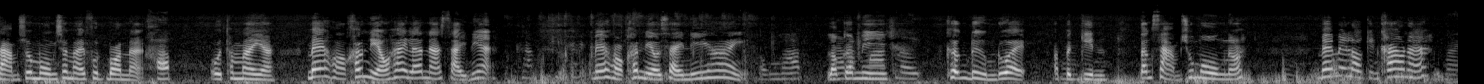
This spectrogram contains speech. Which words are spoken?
สามชั่วโมงใช่ไหมฟุตบอลน่ะ ครับ โอ้ทำไมอะ แม่ห่อข้าวเหนียวให้แล้วนะใส่เนี่ย ครับแม่ห่อข้าวเหนียวใส่นี่ให้ ขอบคุณครับแล้วก็มี น่ารัากเลยเครื่องดื่มด้วย เอาไปกินตั้งสามชั่วโมงเนาะแม่ไม่รอกินข้าวนะไม่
